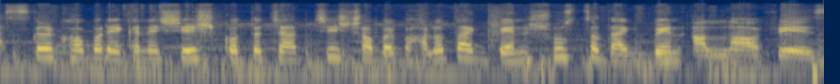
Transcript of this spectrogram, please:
আজকের খবর এখানে শেষ করতে চাচ্ছি। সবাই ভালো থাকবেন সুস্থ থাকবেন। আল্লাহ হাফেজ।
